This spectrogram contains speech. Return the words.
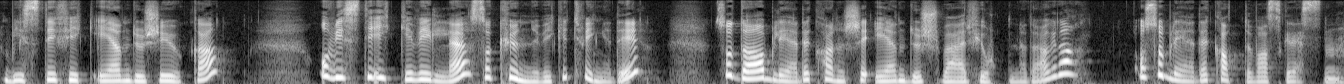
hvis de fikk én dusj i uka. Og hvis de ikke ville, så kunne vi ikke tvinge de. Så da ble det kanskje én dusj hver 14. dag, da. Og så ble det kattevask resten.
